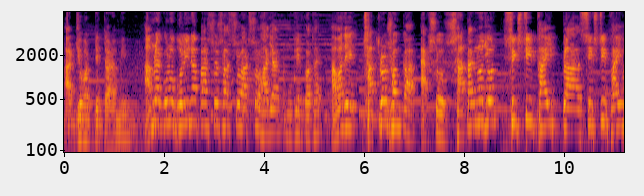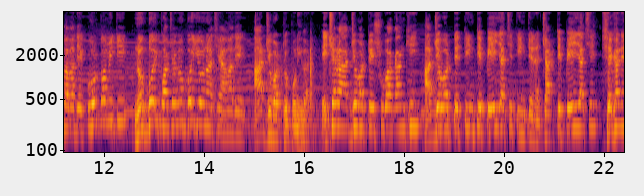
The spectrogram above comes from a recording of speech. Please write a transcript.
আর্যভট্টের তারা মেম্বার আমরা কোনো বলি না পাঁচশো, সাতশো, আটশো, হাজার মুখের কথায়। আমাদের ছাত্র সংখ্যা একশো সাতান্ন জন sixty five plus sixty five আমাদের কোর কমিটি নব্বই, পঁচানব্বই জন আছে আমাদের আর্যভট্ট পরিবার। এছাড়া আর্যভট্টের শুভাকাঙ্ক্ষী, আর্যভট্টের তিনটে পেজ আছে, তিনটে না, চারটে পেজ আছে। সেখানে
